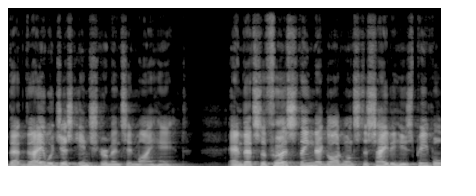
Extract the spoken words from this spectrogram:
that they were just instruments in my hand. And that's the first thing that God wants to say to his people.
